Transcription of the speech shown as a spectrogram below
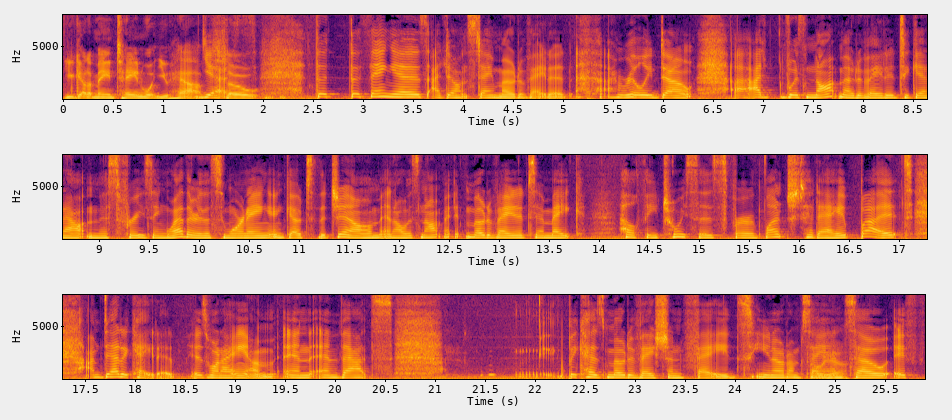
you got to maintain what you have. Yes. So the the thing is, I don't stay motivated. I really don't. Uh, I was not motivated to get out in this freezing weather this morning and go to the gym, and I was not ma- motivated to make healthy choices for lunch today. But I'm dedicated, is what I am, and and that's because motivation fades. You know what I'm saying? yeah. So if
